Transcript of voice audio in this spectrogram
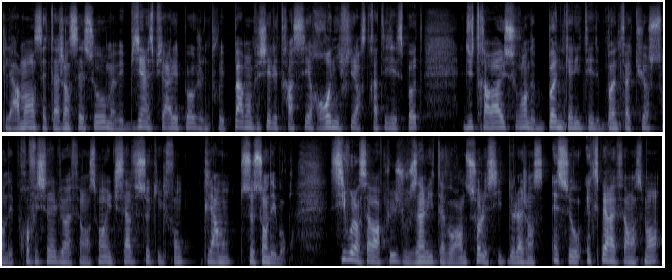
Clairement, cette agence SEO m'avait bien inspiré à l'époque. Je ne pouvais pas m'empêcher de les tracer, renifler leur stratégie spot. Du travail souvent de bonne qualité, de bonnes factures. Ce sont des professionnels du référencement. Ils savent ce qu'ils font. Clairement, ce sont des bons. Si vous voulez en savoir plus, je vous invite à vous rendre sur le site de l'agence SEO Expert Référencement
